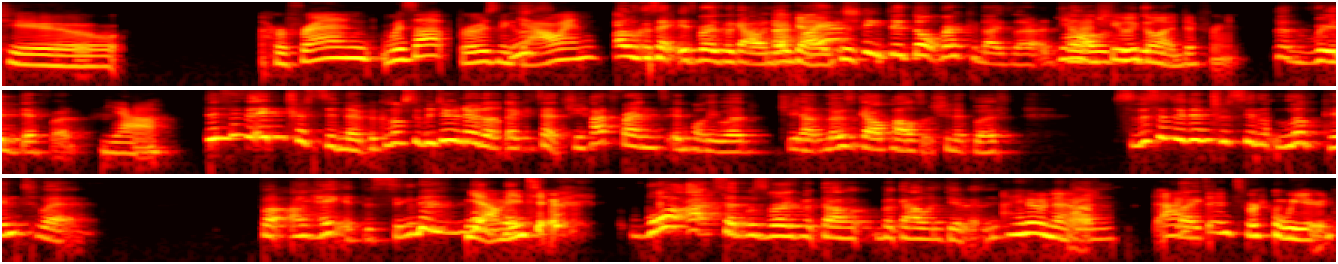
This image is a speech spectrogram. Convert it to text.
to her friend. Was that Rose was- McGowan? I was gonna say it's Rose McGowan. Yeah. Okay, I actually did not recognize her until Yeah, was she looked a lot different. Looked really different. Yeah. This is interesting though, because obviously we do know that, like you said, she had friends in Hollywood. She had loads of gal pals that she lived with. So this is an interesting look into it. But I hated this scene. Yeah, me too. What accent was Rose McDow- McGowan doing? I don't know. And The like- accents were weird.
